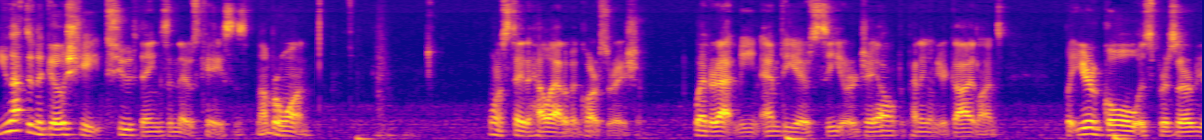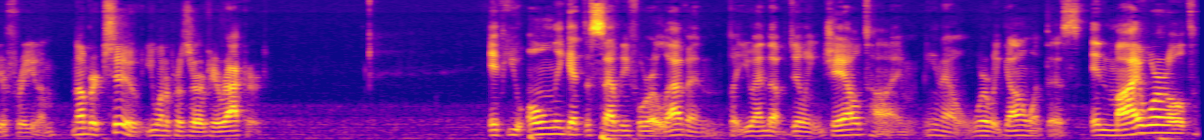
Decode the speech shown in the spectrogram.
You have to negotiate two things in those cases. Number one, want to stay the hell out of incarceration, whether that mean MDOC or jail, depending on your guidelines but your goal is preserve your freedom. Number two, you want to preserve your record. If you only get the 7411, but you end up doing jail time, you know, where are we going with this? In my world,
